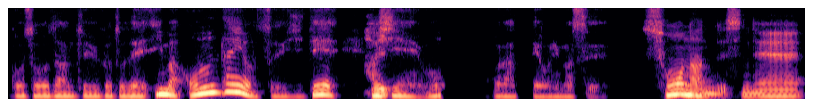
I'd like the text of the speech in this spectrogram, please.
ご相談ということで、今、オンラインを通じて支援を行っております。はいそうなんですね。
